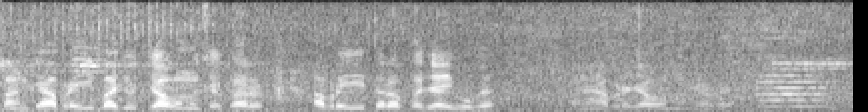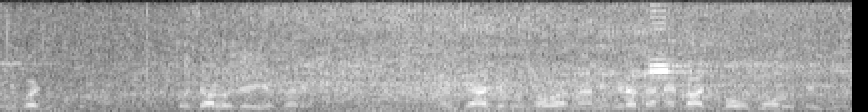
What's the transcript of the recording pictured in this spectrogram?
કારણ કે આપણે એ બાજુ જ જવાનું છે ઘર. આપણે એ તરફ જ આવ્યું છે. અને આપણે જવાનું છે હવે એ બાજુ. તો ચાલો જઈએ ઘરે. કારણ કે આજે સવારના નીકળ્યા હતા ને, એટલે આજ બહુ મોડું થઈ ગયું.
